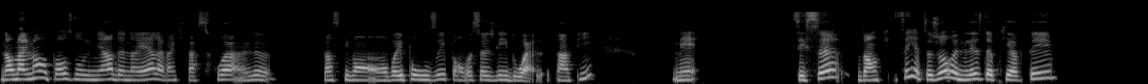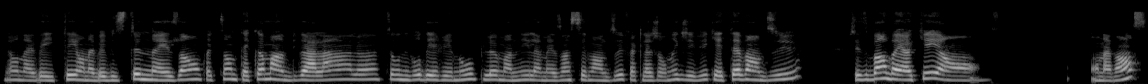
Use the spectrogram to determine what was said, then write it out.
Normalement, on pose nos lumières de Noël avant qu'il fasse froid, là. Je pense qu'ils vont, on va y poser puis on va se geler les doigts, Tant pis. Mais c'est ça. Donc, tu sais, il y a toujours une liste de priorités. Là, on avait été, on avait visité une maison. Fait que, on était comme ambivalent, là, tu sais, au niveau des rénaux. Puis là, à un moment donné, la maison s'est vendue. Fait que la journée que j'ai vu qu'elle était vendue, j'ai dit, bon, ben, OK, on, on avance.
